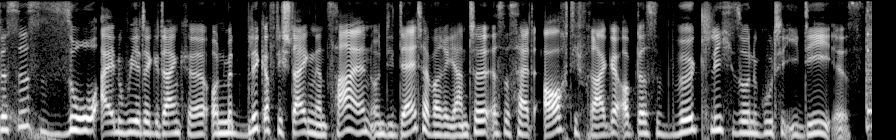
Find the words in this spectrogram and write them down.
Das ist so ein weirder Gedanke und mit Blick auf die steigenden Zahlen und die Delta-Variante ist es halt auch die Frage, ob das wirklich so eine gute Idee ist.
